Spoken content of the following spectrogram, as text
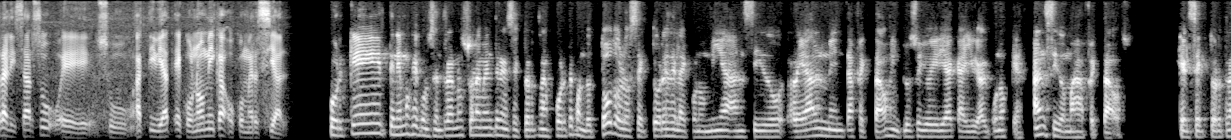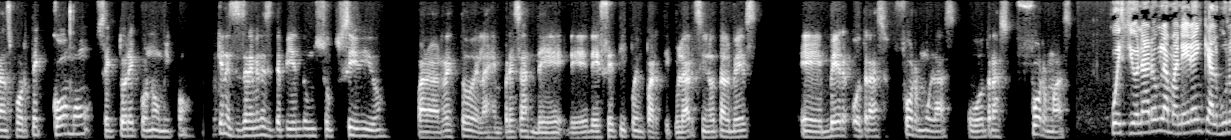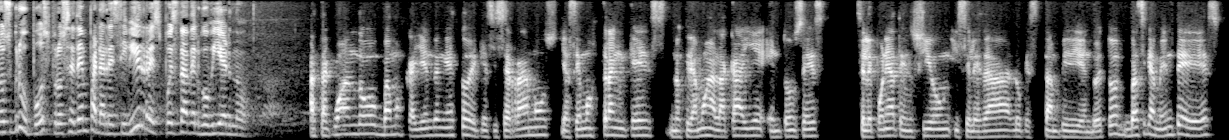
realizar su, eh, su actividad económica o comercial. ¿Por qué tenemos que concentrarnos solamente en el sector transporte cuando todos los sectores de la economía han sido realmente afectados? Incluso yo diría que hay algunos que han sido más afectados que el sector transporte como sector económico, que necesariamente se esté pidiendo un subsidio para el resto de las empresas de, de, ese tipo en particular, sino tal vez eh, ver otras fórmulas u otras formas. Cuestionaron la manera en que algunos grupos proceden para recibir respuesta del gobierno. ¿Hasta cuándo vamos cayendo en esto de que si cerramos y hacemos tranques, nos tiramos a la calle, entonces se le pone atención y se les da lo que están pidiendo? Esto básicamente es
